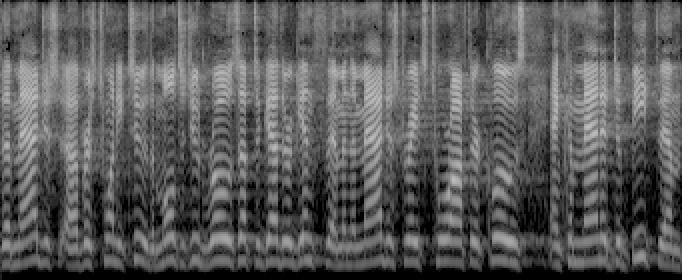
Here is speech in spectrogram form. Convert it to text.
the magist- uh, verse 22 the multitude rose up together against them and the magistrates tore off their clothes and commanded to beat them.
